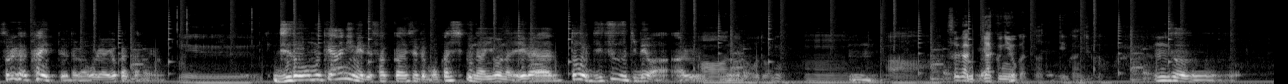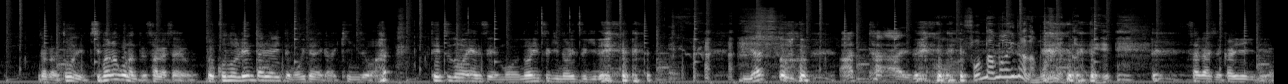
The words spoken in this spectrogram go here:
それがかえってだから俺は良かったのよ。ええ児童向けアニメで作刊しててもおかしくないような映画と地続きではある。ああなるほどね。ううん。んああそれが逆に良かったっていう感じか。うんそうそうそうそうだから当時千葉の子なんて探したよ。とこのレンタル屋行っても置いてないから近所は。鉄道沿線もう乗り継ぎ乗り継ぎで。やっとあったー。ってそんなマイナーなもんやったっけ？探して借りてきて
